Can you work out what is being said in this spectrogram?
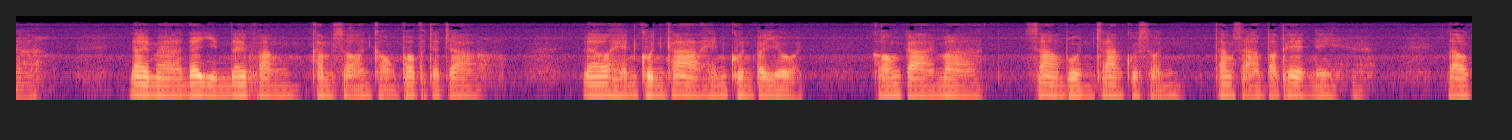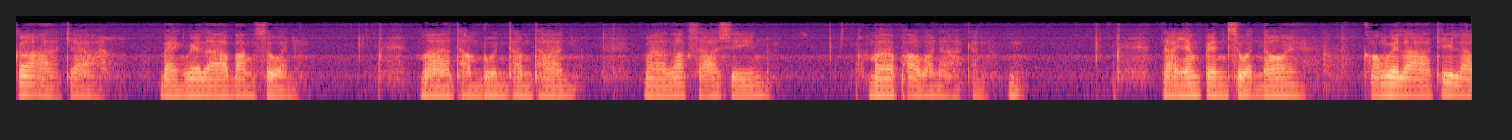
นา ได้มาได้ยินได้ฟังคำสอนของพระพุทธเจ้า แล้วเห็นคุณค่าเห็นคุณประโยชน์ของการมาสร้างบุญสร้างกุศลทั้งสามประเภทนี้ เราก็อาจจะแบ่งเวลาบางส่วน มาทำบุญทำทาน มารักษาศีล มาภาวนากัน แต่ยังเป็นส่วนน้อยของเวลาที่เรา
